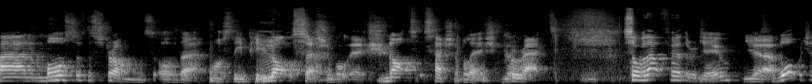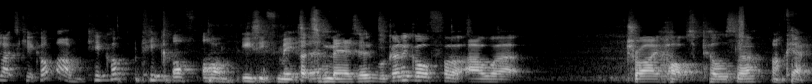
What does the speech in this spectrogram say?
and most of the strongs over there, most of the imperial. Not sessionable-ish. Not sessionable-ish, correct. So without further ado, Yeah. what would you like to kick up on? Kick up, kick off on. Easy for me. to That's say. amazing. We're going to go for our dry hopped pilsner. Okay.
